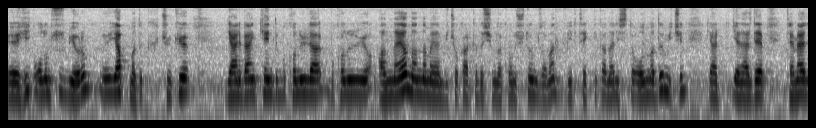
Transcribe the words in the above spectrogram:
e, hiç olumsuz bir yorum e, yapmadık. Çünkü yani ben kendi bu konuyla bu konuyu anlayan anlamayan birçok arkadaşımla konuştuğum zaman bir teknik analiste olmadığım için genelde temel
